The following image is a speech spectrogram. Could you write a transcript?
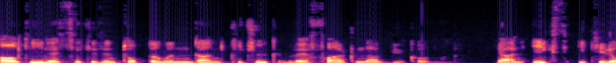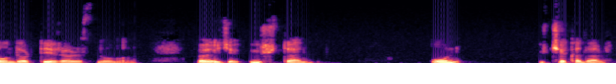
6 ile 8'in toplamından küçük ve farkından büyük olmalı. Yani x 2 ile 14 değeri arasında olmalı. Böylece 3'ten 13'e kadar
